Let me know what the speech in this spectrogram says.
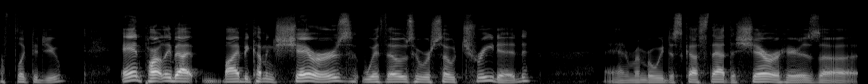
afflicted you and partly by, by becoming sharers with those who were so treated. And remember, we discussed that. The sharer here is, uh,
